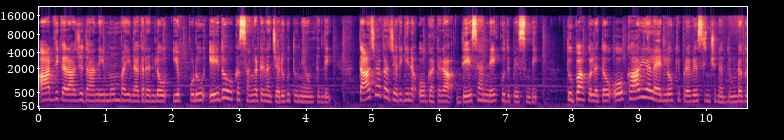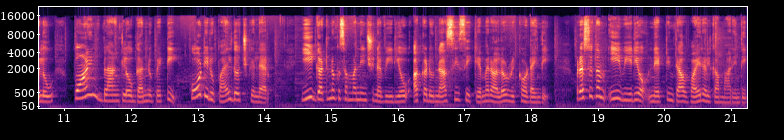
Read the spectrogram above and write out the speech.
ఆర్థిక రాజధాని ముంబై నగరంలో ఎప్పుడూ ఏదో ఒక సంఘటన జరుగుతూనే ఉంటుంది. తాజాగా జరిగిన ఓ ఘటన దేశాన్నే కుదిపేసింది. తుపాకులతో ఓ కార్యాలయంలోకి ప్రవేశించిన దుండగులు పాయింట్ బ్లాంక్లో గన్ను పెట్టి కోటి రూపాయలు దోచుకెళ్ళారు. ఈ ఘటనకు సంబంధించిన వీడియో అక్కడున్న సీసీ కెమెరాలో రికార్డైంది ప్రస్తుతం ఈ వీడియో నెట్టింట వైరల్గా మారింది.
